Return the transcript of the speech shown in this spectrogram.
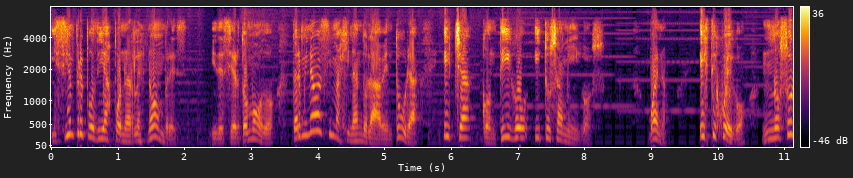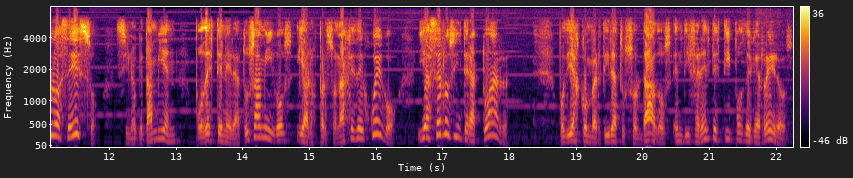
y siempre podías ponerles nombres, y de cierto modo terminabas imaginando la aventura hecha contigo y tus amigos. Bueno, este juego no solo hace eso, sino que también podés tener a tus amigos y a los personajes del juego y hacerlos interactuar. Podías convertir a tus soldados en diferentes tipos de guerreros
